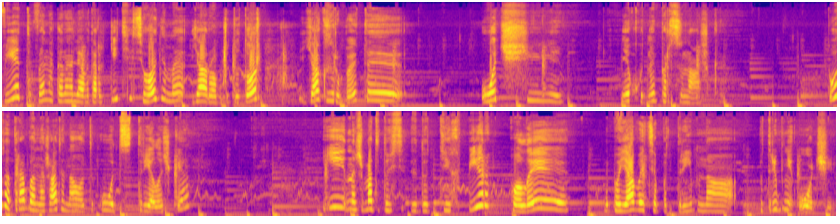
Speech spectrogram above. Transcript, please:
Привіт! Ви на каналі Аватар Кіті. Сьогодні ми, я роблю тутор, як зробити очі якої персонажки. Тут треба нажати на таку от стрілочки і нажимати до, до тих пір, коли не появиться потрібна, потрібні очі.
